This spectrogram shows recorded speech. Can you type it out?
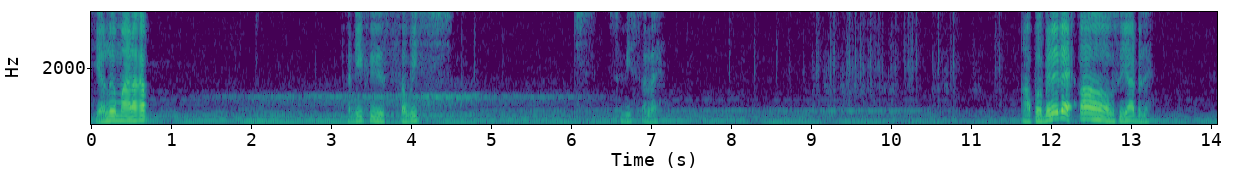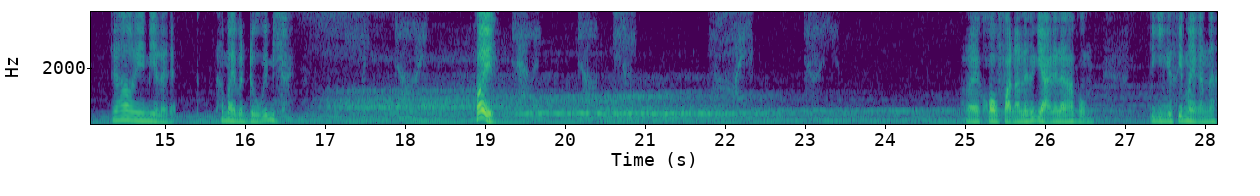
เสียงเริ่มมาแล้วครับ อันนี้คือสวิชสวิชอะไรอ่าเปิดไปได้ด้วยอ้าวสุดยอดไปเลยในห้องนี้มีอะไรเนี่ยทำไมมันดูไม่มี เฮ้ย อะไรความฝันอะไรสักอย่างนี่แหละครับ ผมจริงๆกระซิบมาอย่างนั้นนะ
